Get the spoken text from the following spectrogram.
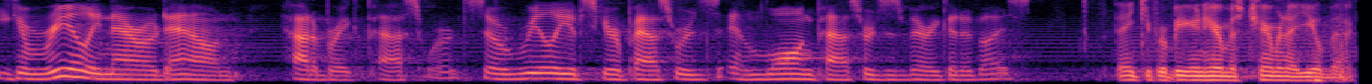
you can really narrow down how to break a password. So really obscure passwords and long passwords is very good advice. Thank you for being here, Mr. Chairman. I yield back.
